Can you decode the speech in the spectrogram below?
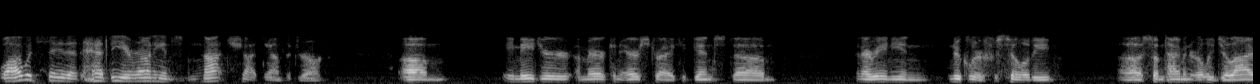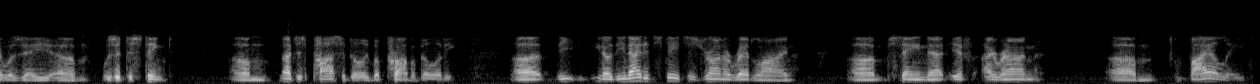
Well, I would say that had the Iranians not shot down the drone, um, a major American airstrike against um, an Iranian nuclear facility uh, sometime in early July was a um, was a distinct, um, not just possibility but probability. Uh, the you know the United States has drawn a red line, um, saying that if Iran um, violates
